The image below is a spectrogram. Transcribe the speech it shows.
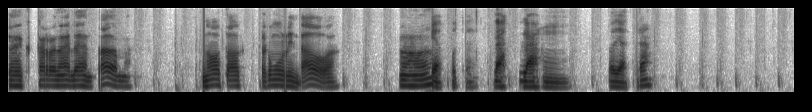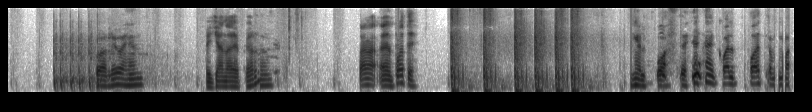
Ese carro no es la sentada, man. No, está, está como blindado, va. Ajá. Ya, puta. Las, las, lo de atrás. Por arriba, gente. ¿Y qué anda de perro? En el poste. En el poste. ¿Cuál poste, man?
